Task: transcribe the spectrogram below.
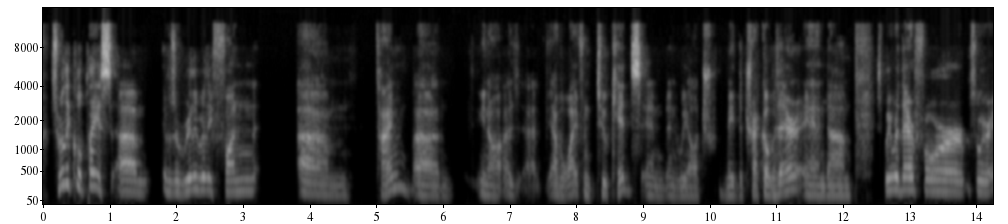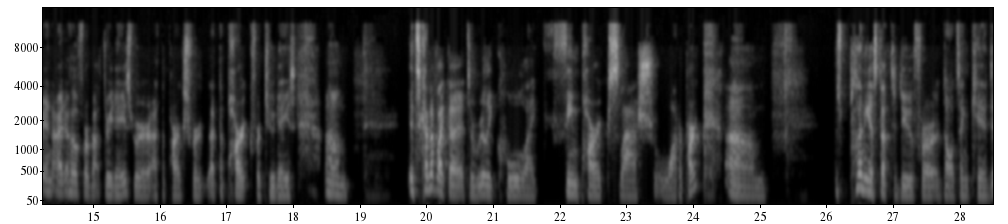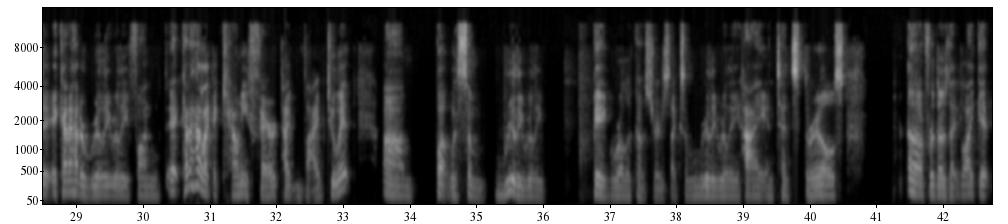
it's a really cool place. Um, it was a really really fun um, time. Uh, you know, I, I, have a wife and two kids, and and we all tr- made the trek over there. And um, so we were there for so we were in Idaho for about three days. We were at the parks for at the park for two days. Um, it's kind of like a it's a really cool like theme park slash water park. Um, there's plenty of stuff to do for adults and kids. It, it kind of had a really, really fun, it kind of had like a county fair type vibe to it, um, but with some really, really big roller coasters, like some really, really high intense thrills uh, for those that like it,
